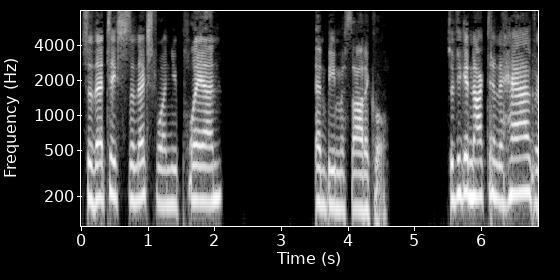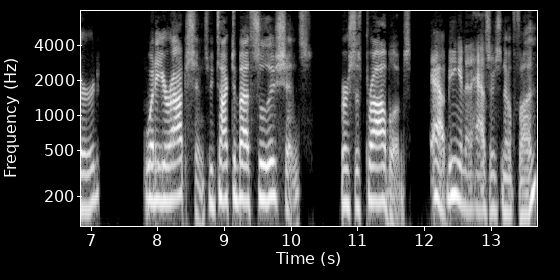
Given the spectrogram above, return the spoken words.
So that takes the next one. You plan and be methodical. So if you get knocked into hazard, what are your options? We talked about solutions versus problems. Yeah, being in a hazard is no fun.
